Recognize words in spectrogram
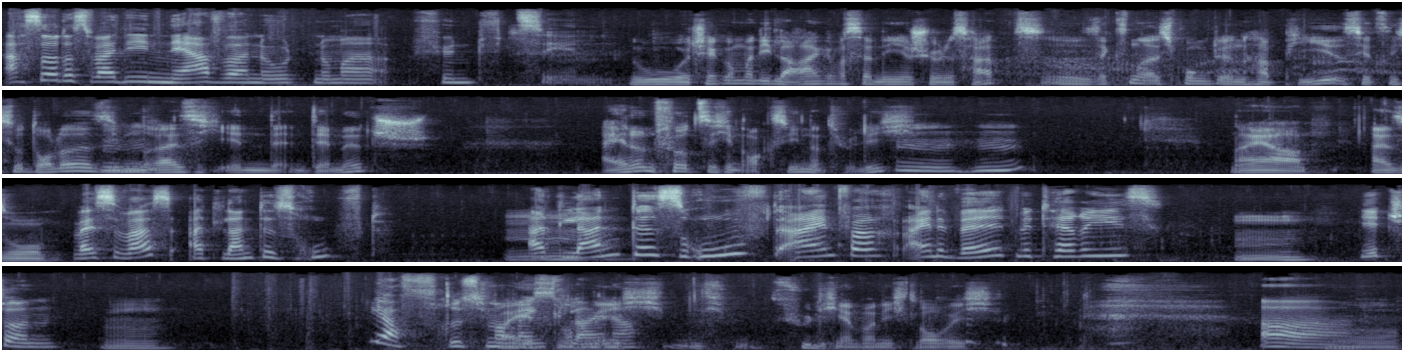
Ach so, das war die Nerva-Note Nummer 15. So, check auch mal die Lage, was er denn hier Schönes hat. Äh, 36 Punkte in HP, ist jetzt nicht so Mhm. dolle. 37 in Damage. 41 in Oxy natürlich. Mhm. Naja, also, Weißt du was? Atlantis ruft. Atlantis ruft einfach eine Welt mit Terrys. mm, Geht schon. mm, Ja, friss ich mal, mein Kleiner. nicht. Ich, Fühle ich einfach nicht, glaube ich. Ah. So,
